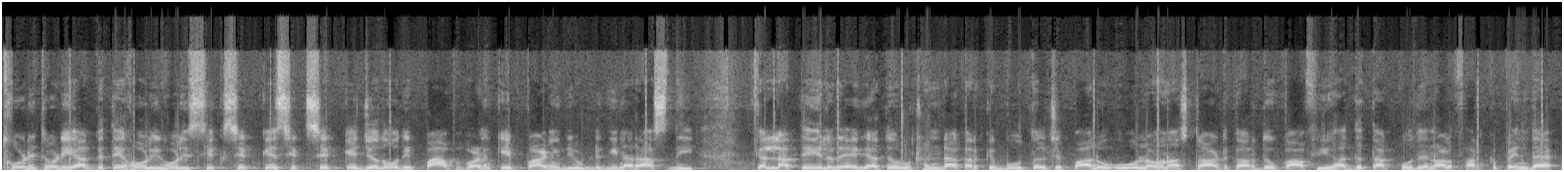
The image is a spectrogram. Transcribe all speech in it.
ਥੋੜੀ ਥੋੜੀ ਅੱਗ ਤੇ ਹੌਲੀ ਹੌਲੀ ਸਿੱਕ ਸਿੱਕ ਕੇ, ਸਿੱਕ ਸਿੱਕ ਕੇ ਜਦੋਂ ਉਹਦੀ ਭਾਪ ਬਣ ਕੇ ਪਾਣੀ ਦੀ ਉੱਡ ਗਈ ਨਾ, ਰਸ ਦੀ ਕੱਲਾ ਤੇਲ ਰਹਿ ਗਿਆ ਤੇ ਉਹਨੂੰ ਠੰਡਾ ਕਰਕੇ ਬੋਤਲ 'ਚ ਪਾ ਲਓ। ਉਹ ਲਾਉਣਾ ਸਟਾਰਟ ਕਰ ਦਿਓ। ਕਾਫੀ ਹੱਦ ਤੱਕ ਉਹਦੇ ਨਾਲ ਫ਼ਰਕ ਪੈਂਦਾ ਹੈ।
